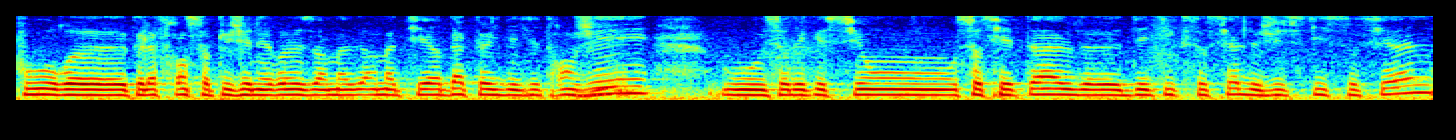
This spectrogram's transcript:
pour euh, que la France soit plus généreuse en, matière d'accueil des étrangers mmh. ou sur des questions sociétales, d'éthique sociale, de justice sociale.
